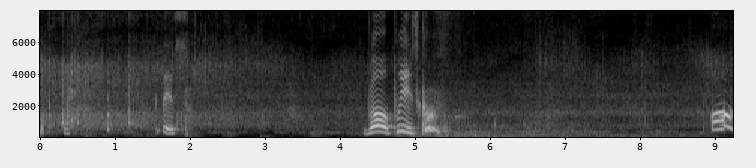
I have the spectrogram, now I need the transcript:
Look, look at this. Bro, please, come. Oh.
